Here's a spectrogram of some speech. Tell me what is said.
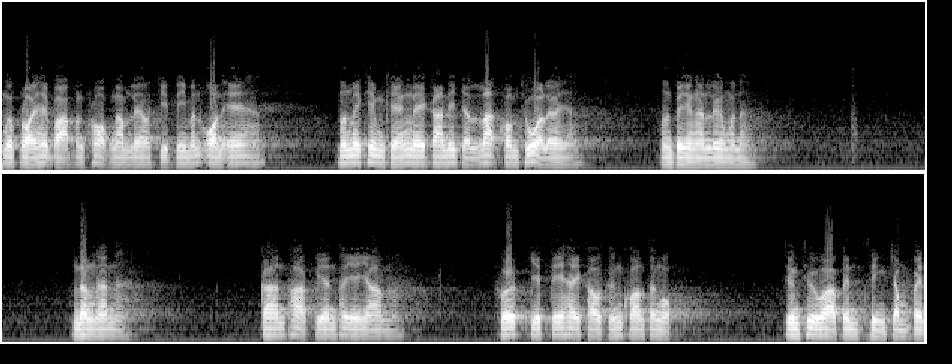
เมื่อปล่อยให้บาปมันครอบงำแล้ว จิตนี่มันอ่อนแอ มันไม่เข้มแข็งในการที่จะละความชั่วเลยมันเป็นอย่างนั้นเรื่องมันนะ ดังนั้นนะการภาคเพียรพยายาม ฝึกจิตนี้ให้เข้าถึงความสงบ จึงชื่อว่าเป็นสิ่งจำเป็น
